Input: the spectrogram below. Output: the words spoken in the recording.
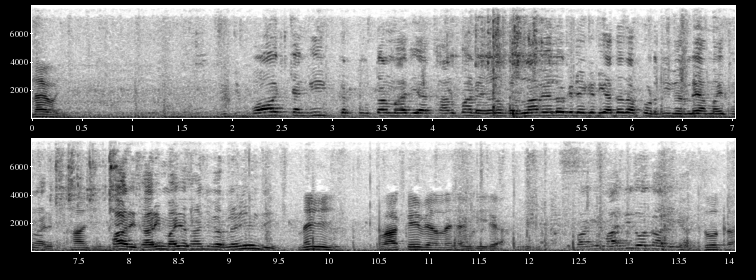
ਲੈ ਜੀ। ਵੀਰ ਜੀ ਬਹੁਤ ਚੰਗੀ ਕਰਤੂਤਾਂ ਮੱਝ ਆ ਥਣ ਭਾਂਡੇ ਨੂੰ ਗਰਲਾਂ ਵੇਖ ਲੋ ਕਿੱਡੇ ਕਿੱਡੀ ਅੱਧਾ ਦਾ ਫੁੱਟ ਦੀ ਵਿਰਲੇ ਆ ਮੱਝ ਥਣਾ ਚ। ਹਾਂਜੀ। ਸਾਰੀ ਸਾਰੀ ਮੱਝ ਥਣ ਚ ਵਿਰਲੇ ਨਹੀਂ ਹੁੰਦੀ। ਨਹੀਂ ਜੀ ਵਾਕਈ ਵੇਲੇ ਚੰਗੀ ਆ। ਬਾਕੀ ਮੱਝ ਹੀ ਦੋ ਤਾਲੀ ਆ। ਦੋ ਤਾਂ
